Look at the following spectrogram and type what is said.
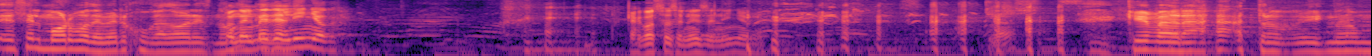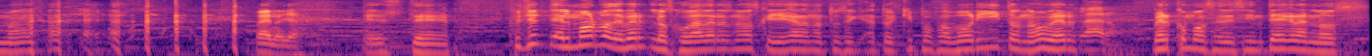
es el morbo de ver jugadores, ¿no? ¿no? Con el mes del niño. güey. Que agosto es el mes del niño, güey. Qué barato, güey, no más. Bueno, ya. Este. Pues el morbo de ver los jugadores nuevos que llegaron a tu, a tu equipo favorito, ¿no? Ver, Claro. ver cómo se desintegran los.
